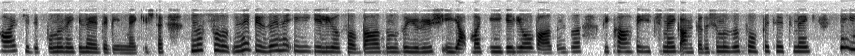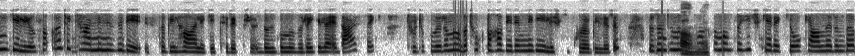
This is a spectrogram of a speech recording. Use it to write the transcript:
fark edip bunu regüle edebilmek. İşte nasıl ne bize ne iyi geliyorsa bazımıza yürüyüş iyi yapmak iyi geliyor. Bazımıza bir kahve içmek, arkadaşımızla sohbet etmek ne iyi geliyorsa önce kendimizi bir stabil hale getirip duygumuzu regüle edersek çocuklarımızla çok daha verimli bir ilişki kurabiliriz. Üzüntümüzü saklamamıza hiç gerek yok. Yanlarında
